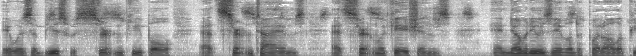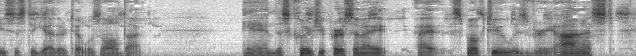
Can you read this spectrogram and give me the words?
It was abuse with certain people at certain times, at certain locations, and nobody was able to put all the pieces together till it was all done. And this clergy person I, I spoke to was very honest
